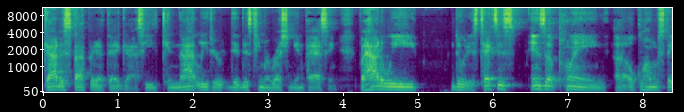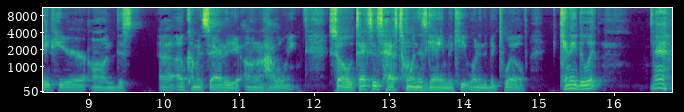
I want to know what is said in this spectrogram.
Got to stop it at that, guys. He cannot lead this team in rushing and passing. But how do we do this? Texas ends up playing uh, Oklahoma State here on this uh, upcoming Saturday on Halloween. So Texas has to win this game to keep winning the Big 12. Can they do it? Yeah.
